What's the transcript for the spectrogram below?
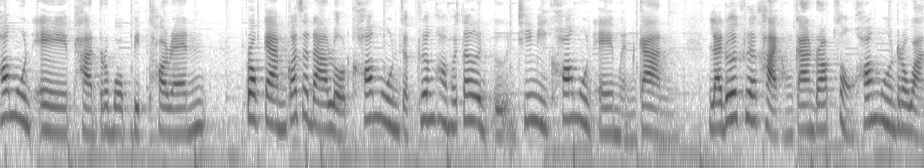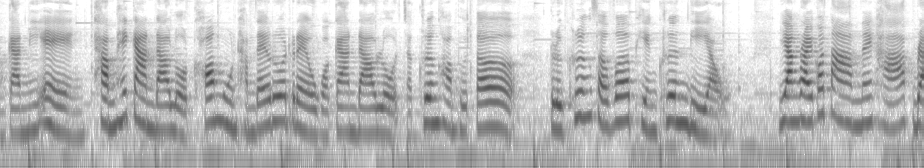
ข้อมูล A ผ่านระบบ BitTorrent โปรแกรมก็จะดาวน์โหลดข้อมูลจากเครื่องคอมพิวเตอร์อื่น ๆ ที่มีข้อมูล A เหมือนกัน และด้วยเครือข่ายของการรับส่งข้อมูลระหว่างกันนี้เองทำให้การดาวน์โหลดข้อมูลทำได้รวดเร็วกว่าการดาวน์โหลดจากเครื่องคอมพิวเตอร์ หรือเครื่องเซิร์ฟเวอร์เพียงเครื่องเดียว อย่างไรก็ตามนะคะแบร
